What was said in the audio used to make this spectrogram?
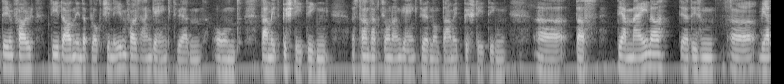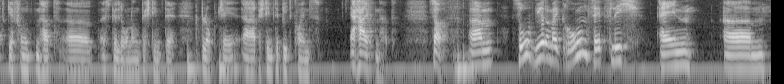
dem Fall, die dann in der Blockchain ebenfalls angehängt werden und damit bestätigen, als Transaktion angehängt werden und damit bestätigen, äh, dass der Miner, der diesen äh, Wert gefunden hat, äh, als Belohnung bestimmte Blockchain, äh, bestimmte Bitcoins erhalten hat. So, ähm, so wird einmal grundsätzlich ein, ähm,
